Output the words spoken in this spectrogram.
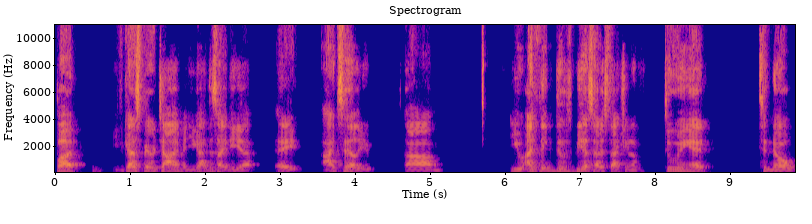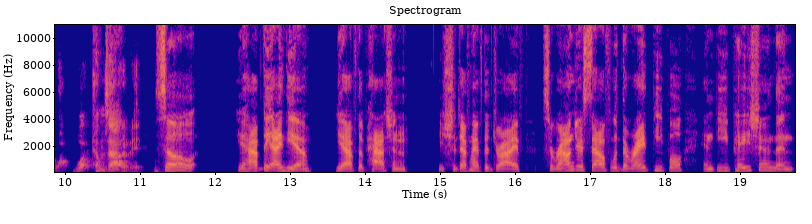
But if you got spare time and you got this idea, hey, I tell you, um, you I think there would be a satisfaction of doing it to know what comes out of it. So you have the idea, you have the passion, you should definitely have the drive surround yourself with the right people and be patient and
